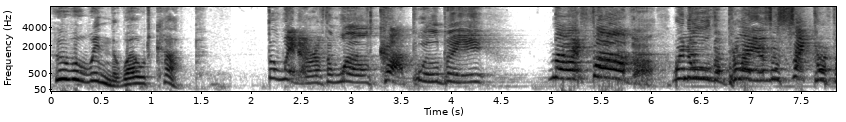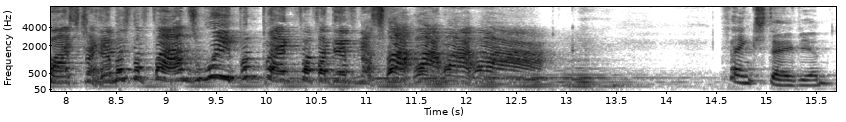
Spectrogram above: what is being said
who will win the World Cup? The winner of the World Cup will be. My father! When all the players are sacrificed to him as the fans weep and beg for forgiveness! Ha ha ha ha! Thanks, Damien.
